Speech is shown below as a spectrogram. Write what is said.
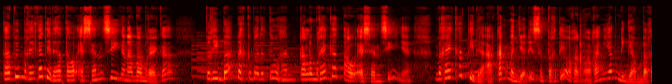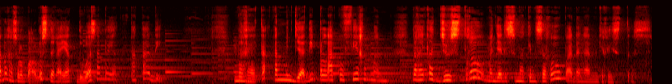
tapi mereka tidak tahu esensi kenapa mereka beribadah kepada Tuhan. Kalau mereka tahu esensinya, mereka tidak akan menjadi seperti orang-orang yang digambarkan Rasul Paulus dari ayat 2 sampai ayat 4 tadi mereka akan menjadi pelaku firman. Mereka justru menjadi semakin serupa dengan Kristus.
